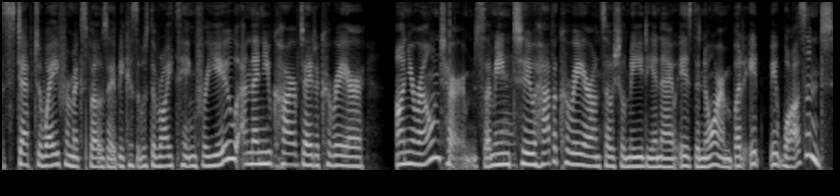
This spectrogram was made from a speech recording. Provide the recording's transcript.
stepped away from Expose because it was the right thing for you. And then you carved out a career on your own terms. I mean, to have a career on social media now is the norm, but it, it wasn't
